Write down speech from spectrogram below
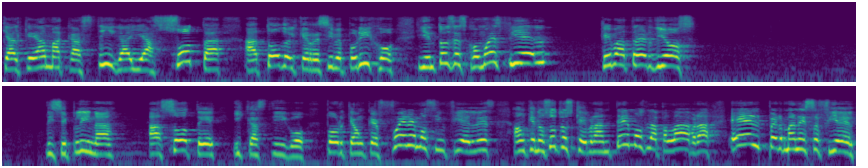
que al que ama castiga y azota a todo el que recibe por hijo. Y entonces como es fiel, ¿Qué va a traer Dios? Disciplina, azote y castigo. Porque aunque fuéramos infieles, aunque nosotros quebrantemos la palabra, Él permanece fiel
